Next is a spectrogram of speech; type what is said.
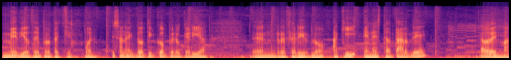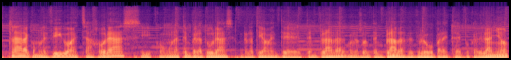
medios de protección. Bueno, es anecdótico, pero quería eh, referirlo aquí en esta tarde, cada vez más clara, como les digo, a estas horas y con unas temperaturas relativamente templadas, bueno, son templadas desde luego para esta época del año,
